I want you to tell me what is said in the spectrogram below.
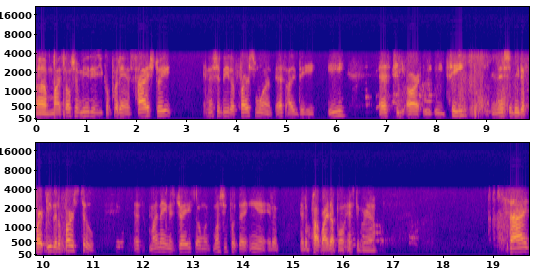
um my social media you can put in Side Street, and it should be the first one S I D E S T R E E T, and it should be the first either the first two. It's, my name is Dre, so when, once you put that in, it'll it'll pop right up on Instagram. Side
